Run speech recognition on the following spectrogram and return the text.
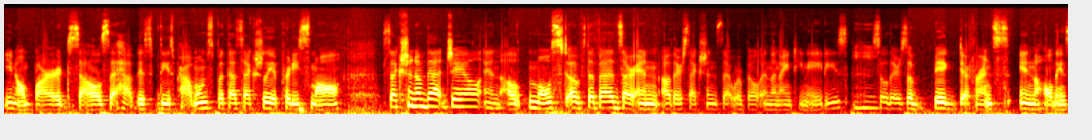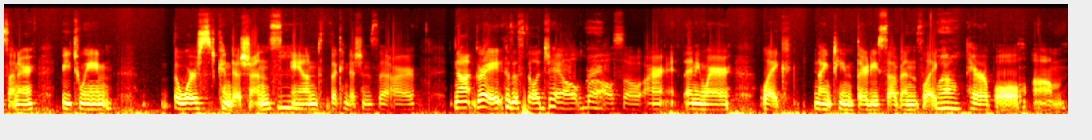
you know, barred cells that have this, these problems, but that's actually a pretty small section of that jail, and uh, most of the beds are in other sections that were built in the 1980s. So there's a big difference in the holding center between the worst conditions and the conditions that are not great because it's still a jail, but also aren't anywhere like 1937's like Wow. terrible. Um,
